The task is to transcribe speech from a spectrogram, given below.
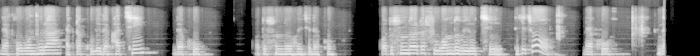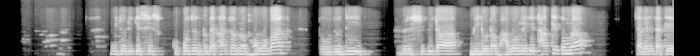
দেখো বন্ধুরা, একটা খুলে দেখাচ্ছি, দেখো। কত সুন্দর হয়েছে, দেখো। কত সুন্দর একটা সুগন্ধ বেরোচ্ছে, দেখেছ? দেখো। ভিডিওটিকে শেষ পর্যন্ত দেখার জন্য ধন্যবাদ। তো যদি রেসিপিটা, ভিডিওটা ভালো লেগে থাকে তোমরা, চ্যানেলটাকে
